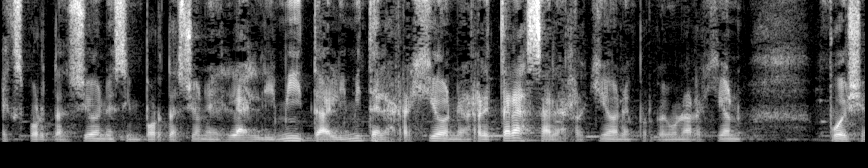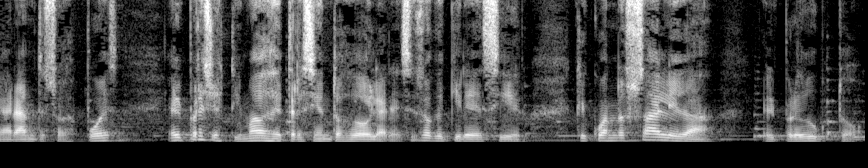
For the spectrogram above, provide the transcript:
exportaciones, importaciones, las limita, limita las regiones, retrasa las regiones, porque alguna región puede llegar antes o después. El precio estimado es de 300 dólares. ¿Eso qué quiere decir? Que cuando salga el producto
